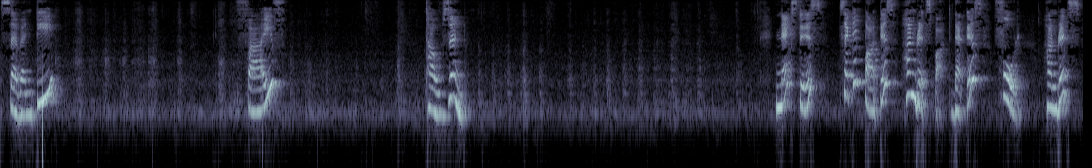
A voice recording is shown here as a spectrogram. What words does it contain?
70 five thousand. Next is second part is hundreds part that is four. Hundreds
